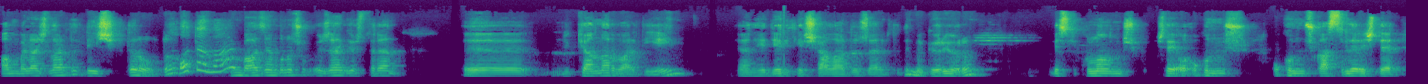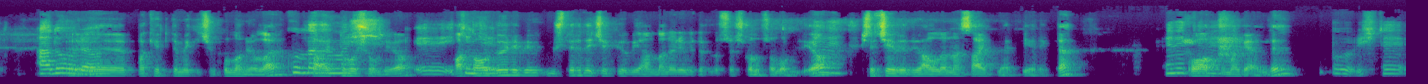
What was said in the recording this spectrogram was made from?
ambalajlarda değişiklikler oldu. O da var. Bazen buna çok özen gösteren e, dükkanlar var diyeyim. Yani hediyelik eşyalarda özellikle değil mi? Görüyorum. Eski kullanılmış, işte okunmuş, okunmuş gazeteler işte A, doğru. E, paketlemek için kullanıyorlar. Gayet de hoş oluyor. E, ikinci... Hatta o böyle bir müşteri de çekiyor bir yandan. Öyle bir durum söz konusu olabiliyor. Evet. İşte çevre duyarlılığına sahipler diyerekten. Evet, o evet. aklıma geldi. Bu işte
